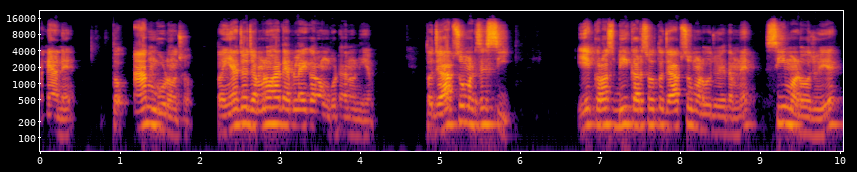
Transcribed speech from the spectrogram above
અને આને, તો આમ ગુણો છો. તો અહીંયા જો જમણો હાથ એપ્લાય કરો અંગૂઠાનો નિયમ, તો જવાબ શું મળશે? સી એ ક્રોસ બી કરશો તો જવાબ શું મળવો જોઈએ તમને? સી મળવો જોઈએ.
